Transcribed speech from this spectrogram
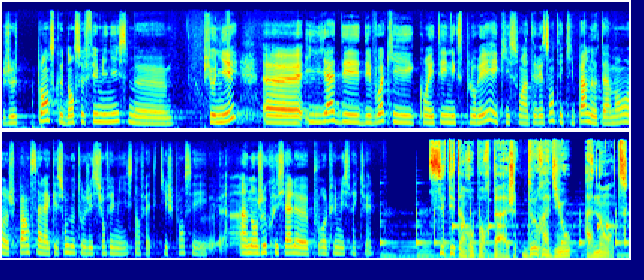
je pense que dans ce féminisme euh, pionnier, euh, il y a des, des voies qui, qui, ont été inexplorées et qui sont intéressantes et qui parlent notamment, je pense à la question de l'autogestion féministe, en fait, qui, je pense, est un enjeu crucial pour le féminisme actuel. C'était un reportage de radio à Nantes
